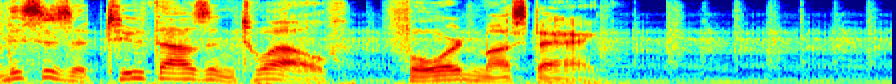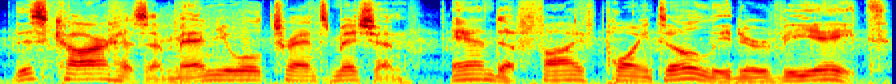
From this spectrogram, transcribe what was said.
This is a 2012 Ford Mustang. This car has a manual transmission and a 5.0-liter V8.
